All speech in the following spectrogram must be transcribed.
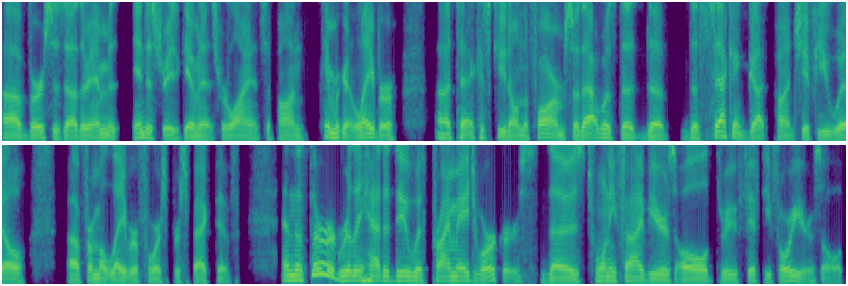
uh, versus other Im- industries, given its reliance upon immigrant labor uh, to execute on the farm. So that was the the the second gut punch, if you will, uh, from a labor force perspective. And the third really had to do with prime age workers, those 25 years old through 54 years old.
